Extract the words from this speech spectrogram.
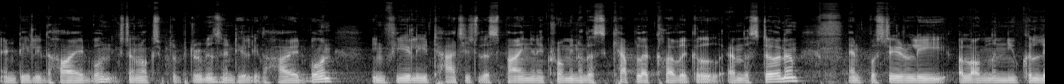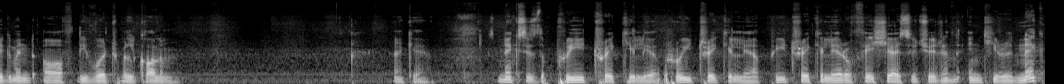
anteriorly the hyoid bone, external occipital protuberance, anteriorly the hyoid bone, inferiorly attaches to the spine and acromion of the scapula, clavicle, and the sternum, and posteriorly along the nuchal ligament of the vertebral column. Okay. Next is the pretracheal Pretracheal Pretracheal fascia is situated in the anterior neck.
